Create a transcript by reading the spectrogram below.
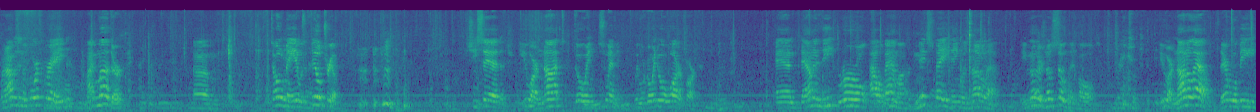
when I was in the fourth grade, my mother, um, told me it was a field trip. She said, you are not going swimming. We were going to a water park. And down in deep rural Alabama, mixed bathing was not allowed. Even though there's no soap involved, you are not allowed. There will be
